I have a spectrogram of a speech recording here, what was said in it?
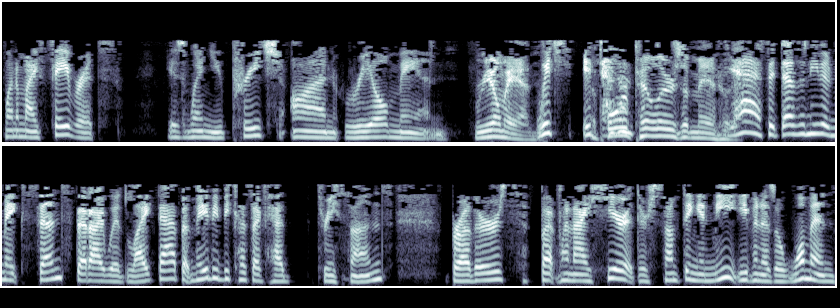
one of my favorites is when you preach on real man. Real man. Which it the four pillars of manhood. Yes, it doesn't even make sense that I would like that, but maybe because I've had three sons, brothers, but when I hear it, there's something in me, even as a woman,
